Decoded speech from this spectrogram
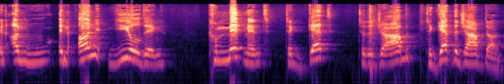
An, un- an unyielding commitment to get to the job, to get the job done.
